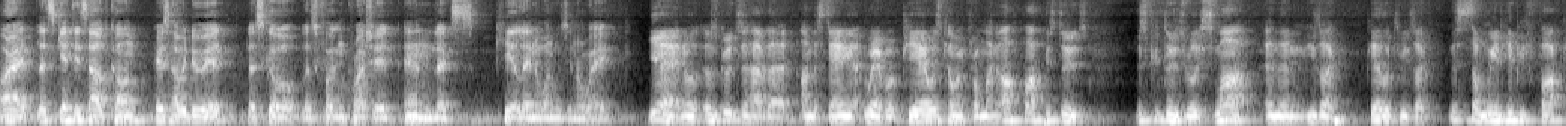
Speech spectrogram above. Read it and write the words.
all right, let's get this outcome. Here's how we do it. Let's go. Let's fucking crush it and Mm. let's kill anyone who's in our way. Yeah, and it was, good to have that understanding that where but Pierre was coming from, like, oh fuck, this dude's this dude's really smart, and then he's like, Pierre looked at me, he's like, this is some weird hippie fuck,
